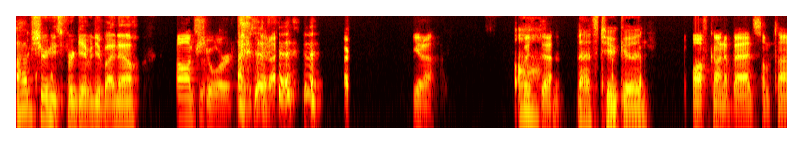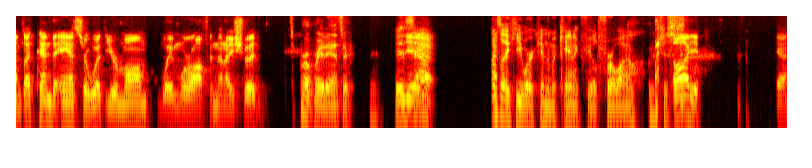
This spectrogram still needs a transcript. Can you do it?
I'm sure he's forgiven you by now. Oh, I'm sure. Like I said, I- you know, but uh, That's too good. off kind of bad sometimes. I tend to answer with your mom way more often than I should. It's appropriate answer. It Yeah. sounds, sounds like you worked in the mechanic field for a while. Which is, Oh yeah, yeah,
